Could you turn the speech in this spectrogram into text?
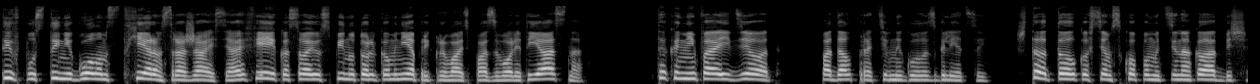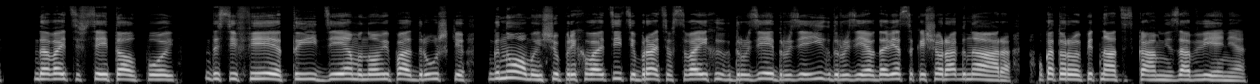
«Ты в пустыне голым с Тхером сражайся, а фейка свою спину только мне прикрывать позволит, ясно?» «Так не пойдет», — подал противный голос Глеций. «Что толку всем скопом идти на кладбище? Давайте всей толпой, Досифея, ты, демон, обе подружки, гномы еще прихватите, братьев своих, их друзей, друзей их друзей, а вдовецок еще Рагнара, у которого пятнадцать камней забвения.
